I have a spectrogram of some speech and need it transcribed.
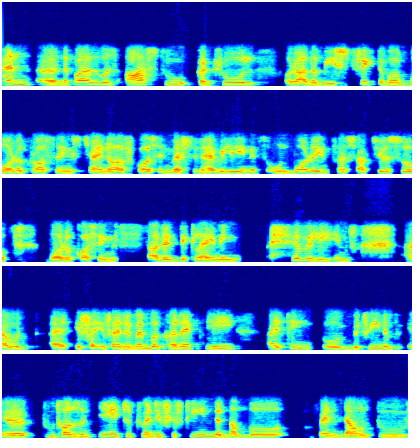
And uh, Nepal was asked to control or rather be strict about border crossings. China, of course, invested heavily in its own border infrastructure, so border crossings started declining heavily. In I would, if I, if I remember correctly, I think uh, between uh, 2008 to 2015, the number went down to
